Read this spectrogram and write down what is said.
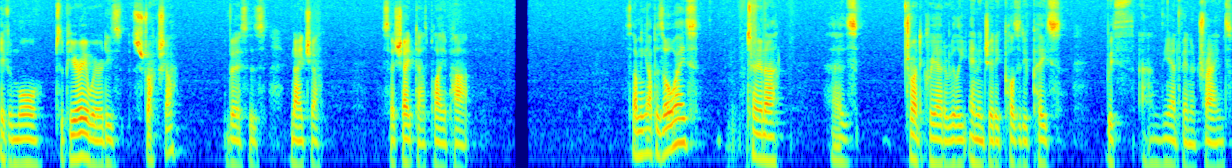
even more superior where it is structure versus nature. So shape does play a part. Summing up as always, Turner has tried to create a really energetic, positive piece with um, the advent of trains.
